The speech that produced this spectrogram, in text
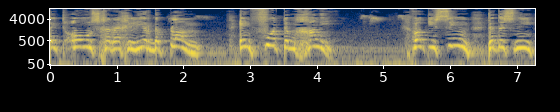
uit ons gereguleerde plan en fotum gaan nie. Want u sien, dit is nie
